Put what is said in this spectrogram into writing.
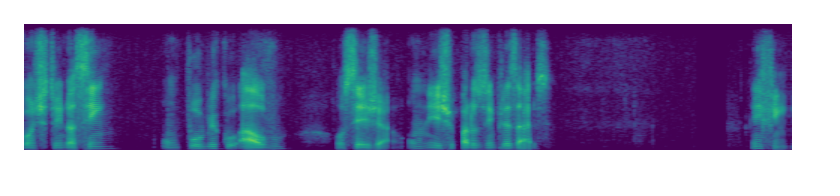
constituindo assim um público-alvo, ou seja, um nicho para os empresários. Enfim,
